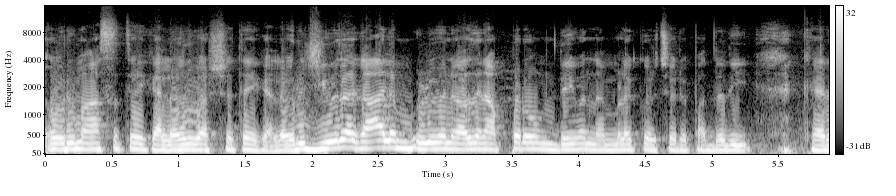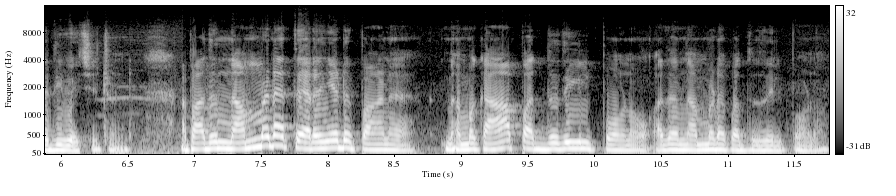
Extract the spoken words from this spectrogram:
ഒരു മാസത്തേക്കല്ല ഒരു വർഷത്തേക്കല്ല ഒരു ജീവിതകാലം മുഴുവനും അതിനപ്പുറവും ദൈവം നമ്മളെക്കുറിച്ചൊരു പദ്ധതി കരുതി വെച്ചിട്ടുണ്ട്. അപ്പോൾ അത് നമ്മുടെ തിരഞ്ഞെടുപ്പാണ്. നമുക്ക് ആ പദ്ധതിയിൽ പോണോ? അത് നമ്മുടെ പദ്ധതിയിൽ പോകണോ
